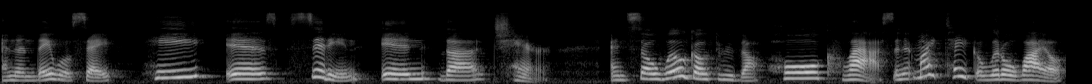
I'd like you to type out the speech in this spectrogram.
And then they will say, he is sitting in the chair. And so we'll go through the whole class and it might take a little while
